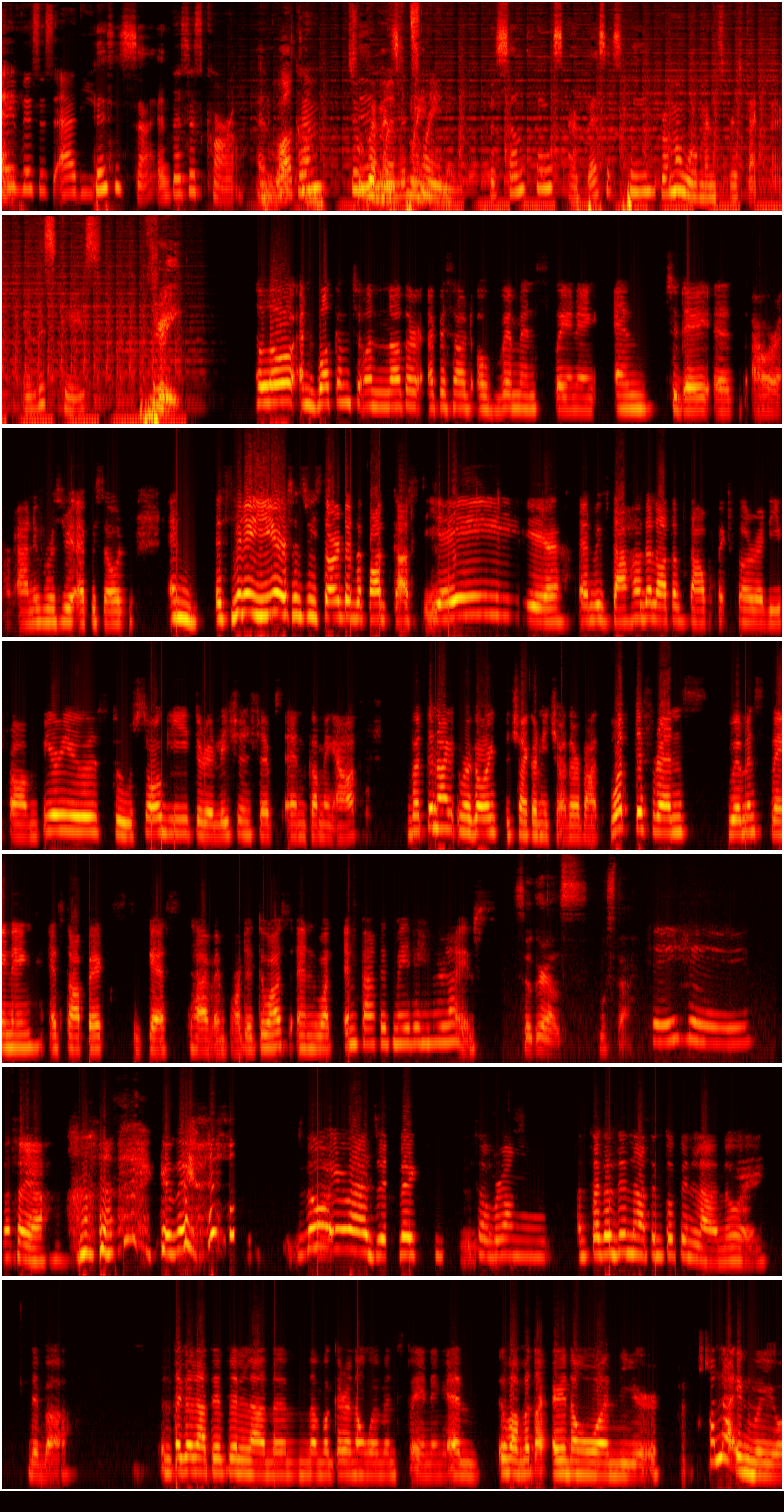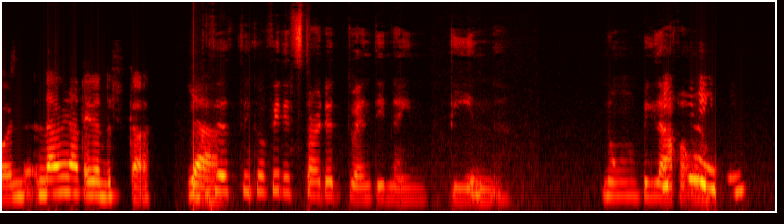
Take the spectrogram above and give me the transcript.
Hi, this is Addie. This is Sai, And this is Carl. And welcome to to Women's Women's Planning. Because some things are best explained From a woman's perspective. In this case, Three. Hello and welcome to another episode of Women's Planning. And today is our, our anniversary episode. And it's been a year since we started the podcast. Yay! And we've tackled a lot of topics already from periods to soggy to relationships and coming out. But tonight we're going to check on each other about what difference women's planning, its topics, guests have imparted to us and what impact it made in our lives. So girls, musta? Hey, hey. Masaya. Kasi, no, imagine, like, sobrang, ang tagal din natin to pinlano eh. 'Di ba? Ang tagal natin pinlano na magkaroon ng women's training and umabot tayo ng one year. Kalain mo yun. Ang dami natin na-discuss. Yeah. To think of it, it started 2019. Nung bigla ako.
